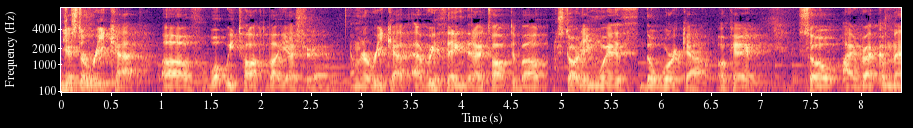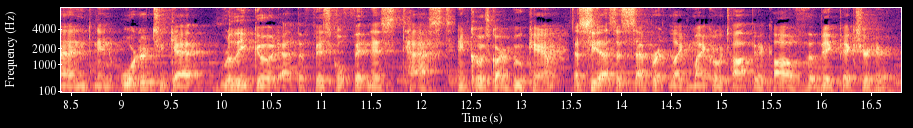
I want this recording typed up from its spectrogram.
Just a recap of what we talked about yesterday. I'm gonna recap everything that I talked about, starting with the workout, okay? So I recommend in order to get really good at the physical fitness test in Coast Guard Boot Camp, let's see, that's a separate like micro topic of the big picture here.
